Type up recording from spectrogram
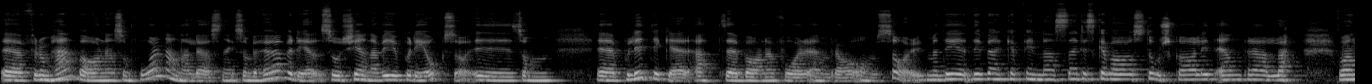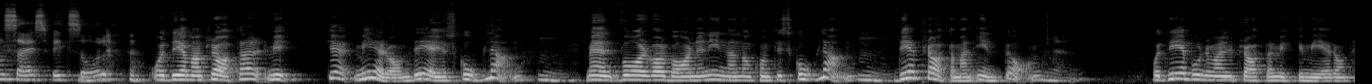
eh, för de här barnen som får en annan lösning, som behöver det, så tjänar vi ju på det också i, som politiker att eh, barnen får en bra omsorg. Men det, det verkar finnas, nej, det ska vara storskaligt, en för alla, one size fits all. Mm. Och det man pratar mycket mer om det är ju skolan. Mm. Men var var barnen innan de kom till skolan? Mm. Det pratar man inte om. Nej. Och det borde man ju prata mycket mer om.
